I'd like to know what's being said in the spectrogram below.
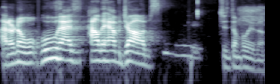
I don't know who has how they have jobs. Just don't believe them.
